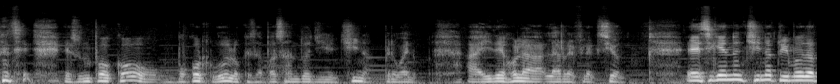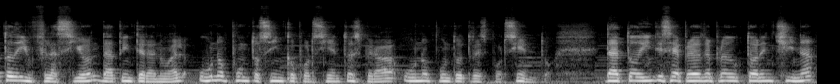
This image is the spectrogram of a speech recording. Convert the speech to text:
es un poco, un poco rudo lo que está pasando allí en China, pero bueno, ahí dejo la, reflexión. Eh, siguiendo en China tuvimos dato de inflación, dato interanual 1.5%, esperaba 1.3%. Dato de índice de precios del productor en China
